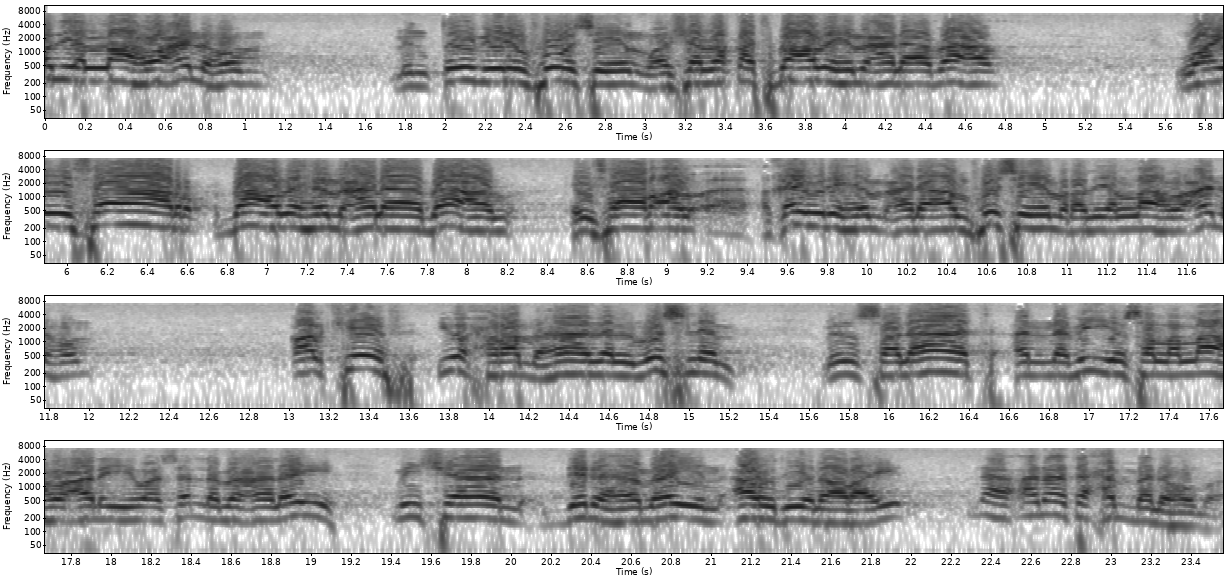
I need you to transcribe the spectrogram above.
رضي الله عنهم من طيب نفوسهم وشفقة بعضهم على بعض وإيثار بعضهم على بعض إيثار غيرهم على أنفسهم رضي الله عنهم. قال كيف يحرم هذا المسلم من صلاة النبي صلى الله عليه وسلم عليه من شان درهمين أو دينارين؟ لا أنا أتحملهما.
